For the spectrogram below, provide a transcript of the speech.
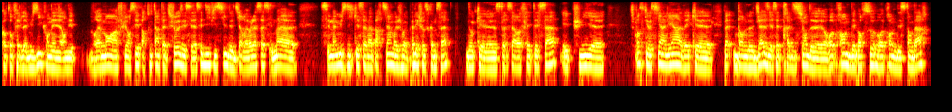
quand on fait de la musique, on est, vraiment influencé par tout un tas de choses et c'est assez difficile de dire, bah voilà, ça c'est ma, c'est ma musique et ça m'appartient. Moi, je vois pas les choses comme ça. Donc, euh, ça, reflétait ça. Et puis, euh, je pense qu'il y a aussi un lien avec, euh, bah, dans le jazz, il y a cette tradition de reprendre des morceaux, reprendre des standards.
